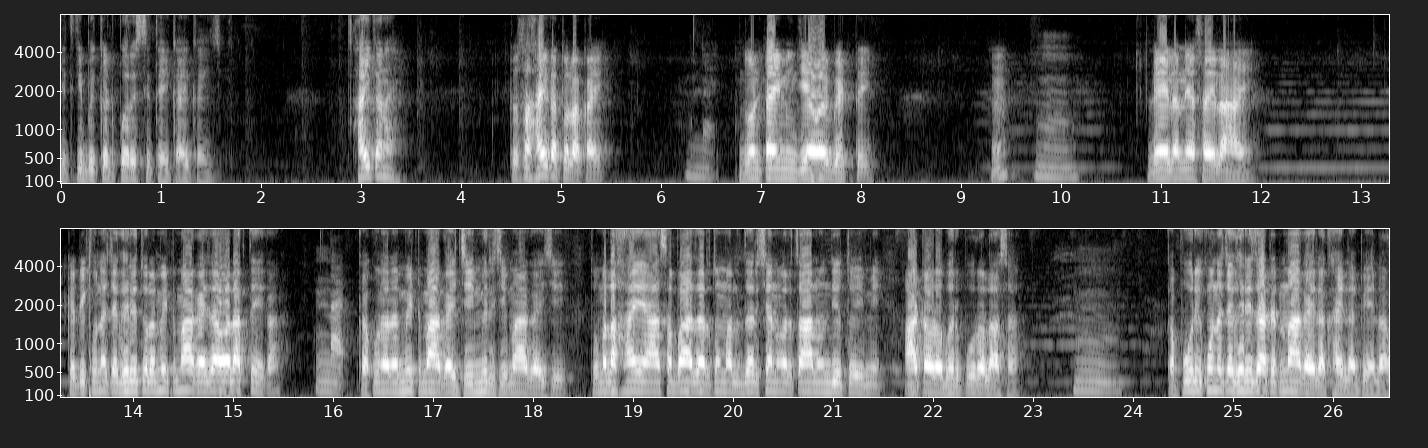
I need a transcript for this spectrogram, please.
इतकी बिकट परिस्थिती आहे काय कायची आहे का नाही? तसं आहे का तुला काय? नाही. दोन टायमिंग जेवाय भेटतंय. लिहायला नेसायला आहे कधी कुणाच्या घरी तुला मीठ मागायला जावं लागतंय का? नाही. का कुणाला मीठ मागायची मिरची मागायची? तुम्हाला हाय असा बाजार तुम्हाला दर्शनवरचा आणून देतोय मी आठवडाभर पुराला असा. हम्म. का पोरी कोणाच्या घरी जातात मागायला खायला प्यायला?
